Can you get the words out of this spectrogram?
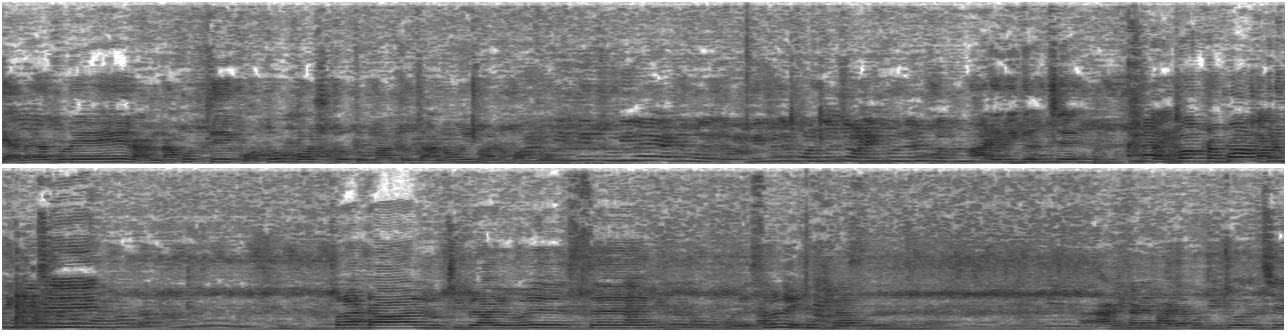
ক্যামেরা ধরে রান্না করতে কত কষ্ট, তোমরা তো জানোই ভালো মতন। আর এদিকে হচ্ছে ছোলার ডাল, লুচি প্রায় হয়ে এসছে। হয়ে মানে এটা আর এখানে ভাজাভুজি চলছে।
